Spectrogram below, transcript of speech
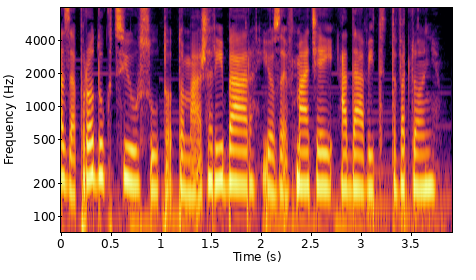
a za produkciu sú to Tomáš Rybár, Jozef Matej a David Tvrdoň.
